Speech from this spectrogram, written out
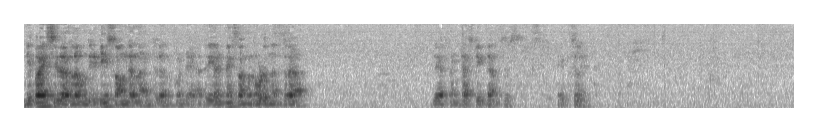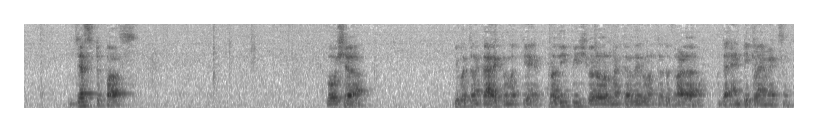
ನಿಭಾಯಿಸಿದಾರಲ್ಲ ಒಂದು ಇಡೀ ಸಾಂಗ್ ಅನ್ನ ಅಂತ ಅನ್ಕೊಂಡೆ ಅದ್ರ ಎರಡನೇ ಸಾಂಗ್ ನೋಡಿದ ನಂತರ they are fantastic dances excellent just pass ಬಹುಶಃ ಇವತ್ತಿನ ಕಾರ್ಯಕ್ರಮಕ್ಕೆ ಪ್ರದೀಪ್ ಈಶ್ವರ್ ಅವರನ್ನ ಕರೆದಿರುವಂತದ್ದು ಬಹಳ ದ ಆಂಟಿ ಕ್ಲೈಮ್ಯಾಕ್ಸ್ ಅಂತ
